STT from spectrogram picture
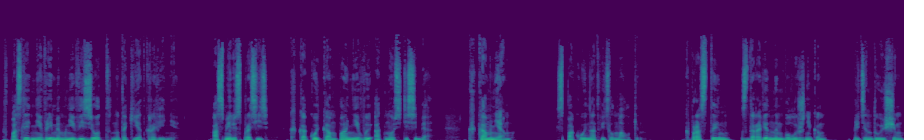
«В последнее время мне везет на такие откровения. Осмелюсь спросить, к какой компании вы относите себя?» «К камням», — спокойно ответил Малкин к простым, здоровенным булыжникам, претендующим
